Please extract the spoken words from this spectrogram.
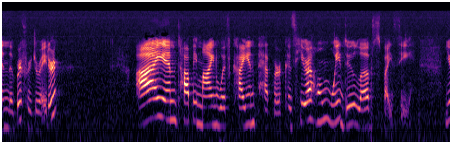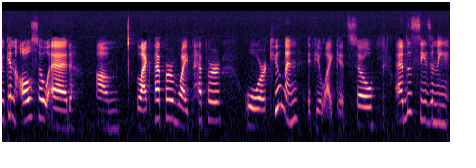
in the refrigerator. I am topping mine with cayenne pepper because here at home we do love spicy. You can also add um, black pepper, white pepper, or cumin if you like it. So add the seasoning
